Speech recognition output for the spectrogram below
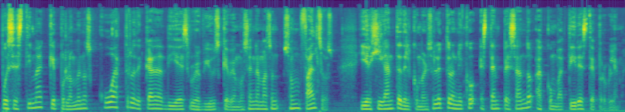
pues se estima que por lo menos 4 de cada 10 reviews que vemos en Amazon son falsos. Y el gigante del comercio electrónico está empezando a combatir este problema.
